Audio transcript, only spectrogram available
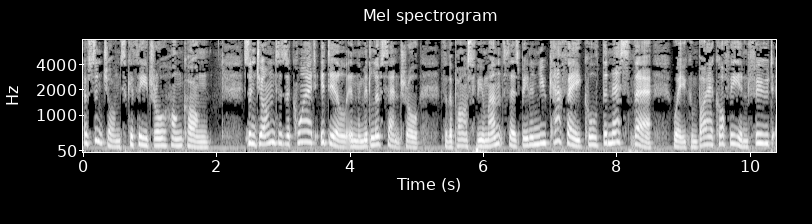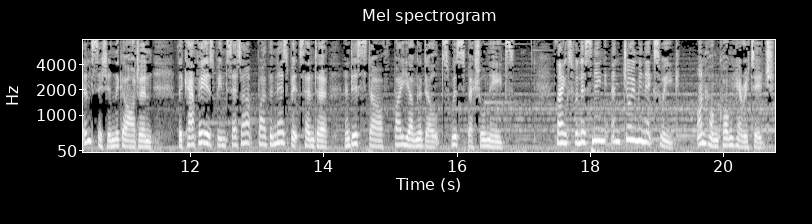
of St John's Cathedral, Hong Kong. St John's is a quiet idyll in the middle of Central. For the past few months, there's been a new cafe called The Nest there, where you can buy a coffee and food and sit in the garden. The cafe has been set up by the Nesbitt Centre and is staffed by young adults with special needs. Thanks for listening and join me next week on Hong Kong Heritage.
